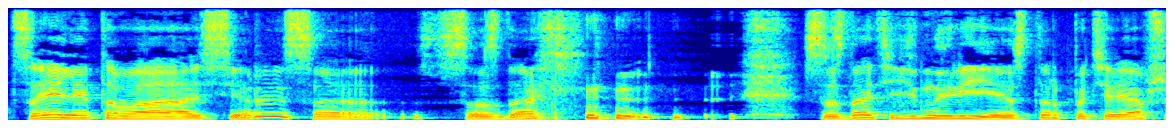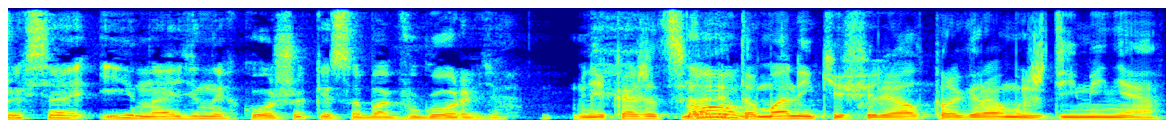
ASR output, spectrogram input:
Цель этого сервиса создать, создать единый реестр потерявшихся и найденных кошек и собак в городе. Мне кажется, Но... это маленький филиал программы «Жди меня».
